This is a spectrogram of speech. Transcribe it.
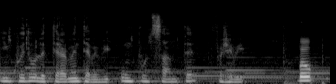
in cui tu letteralmente avevi un pulsante, facevi Boop.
